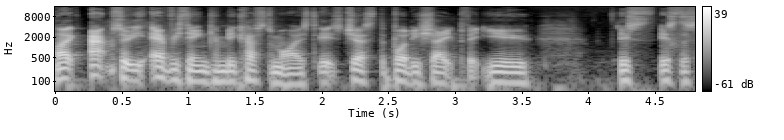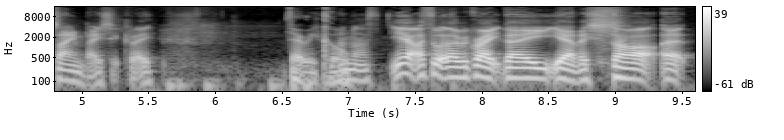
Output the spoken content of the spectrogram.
Like absolutely everything can be customized. It's just the body shape that you is is the same basically. Very cool. And I, yeah, I thought they were great. They yeah, they start at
